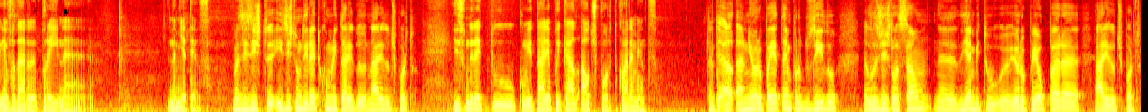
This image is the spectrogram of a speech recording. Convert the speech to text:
enverdar por aí na, na minha tese. Mas existe, existe um direito comunitário do, na área do desporto? Existe um direito comunitário aplicado ao desporto, claramente. Portanto, a, a União Europeia tem produzido legislação eh, de âmbito eh, europeu para a área do desporto?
